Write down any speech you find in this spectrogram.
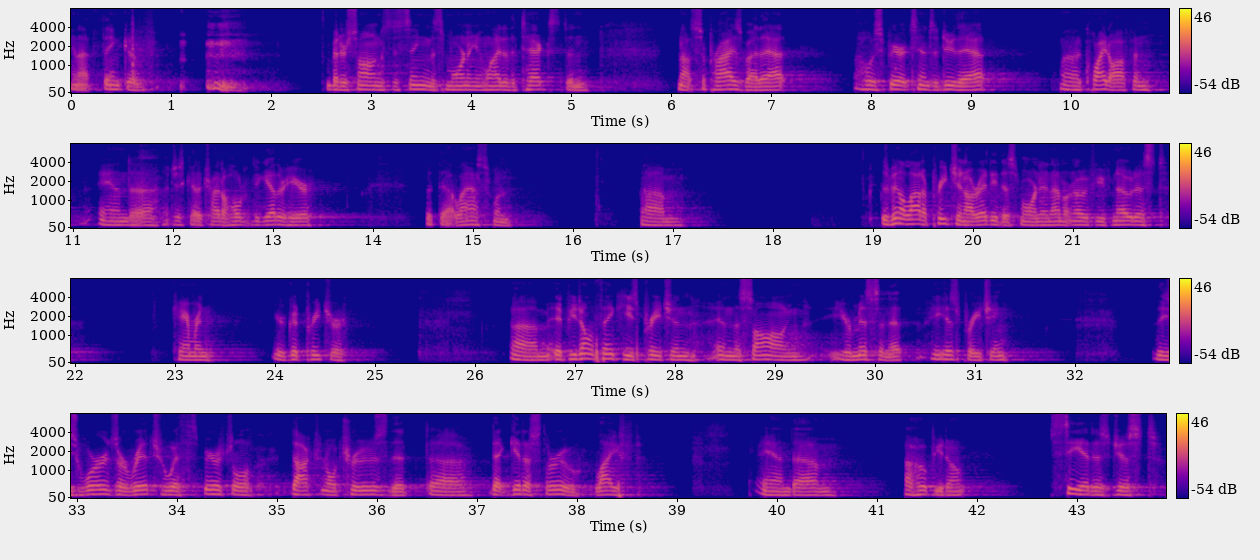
cannot think of better songs to sing this morning in light of the text and not surprised by that. The Holy Spirit tends to do that uh, quite often, and uh, I just got to try to hold it together here with that last one. Um, there's been a lot of preaching already this morning. I don't know if you've noticed. Cameron, you're a good preacher. Um, if you don't think he's preaching in the song, you're missing it. He is preaching. These words are rich with spiritual doctrinal truths that, uh, that get us through life. And um, I hope you don't see it as just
